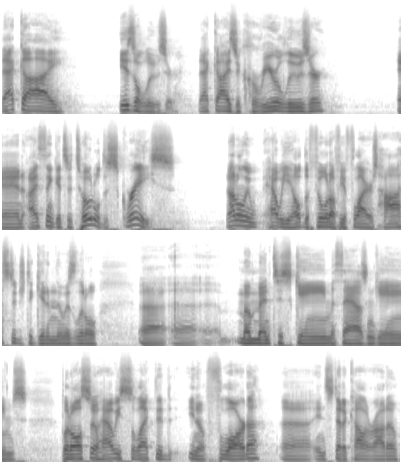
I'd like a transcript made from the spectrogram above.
that guy is a loser. That guy's a career loser. And I think it's a total disgrace. Not only how he held the Philadelphia Flyers hostage to get him to his little uh, uh, momentous game, a thousand games, but also how he selected, you know, Florida uh, instead of Colorado.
